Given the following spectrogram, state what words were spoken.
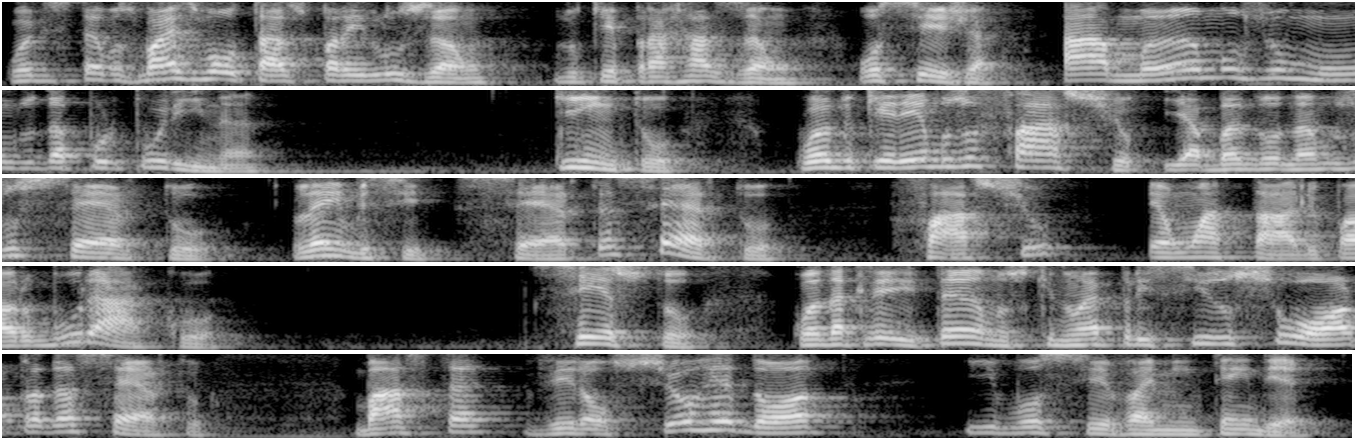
quando estamos mais voltados para a ilusão do que para a razão, ou seja, amamos o mundo da purpurina. Quinto, quando queremos o fácil e abandonamos o certo. Lembre-se, certo é certo, fácil é um atalho para o buraco. Sexto, quando acreditamos que não é preciso suor para dar certo, basta ver ao seu redor e você vai me entender.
